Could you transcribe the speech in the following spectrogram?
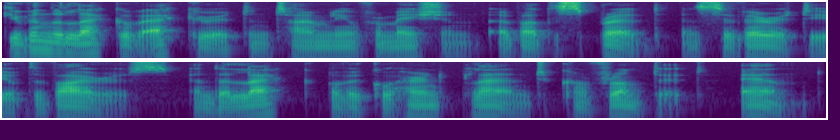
Given the lack of accurate and timely information about the spread and severity of the virus and the lack of a coherent plan to confront it, and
